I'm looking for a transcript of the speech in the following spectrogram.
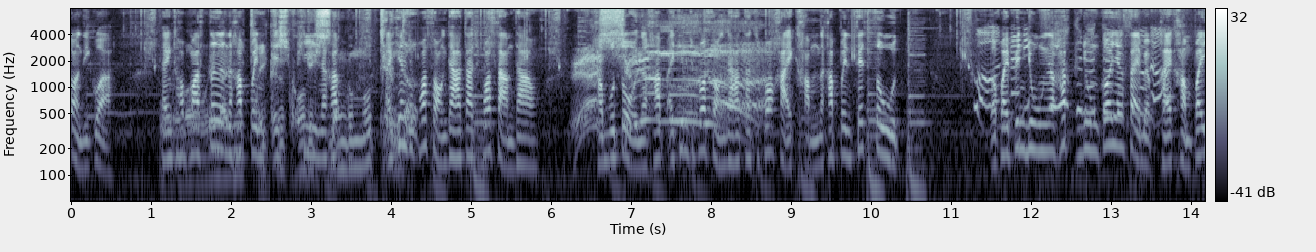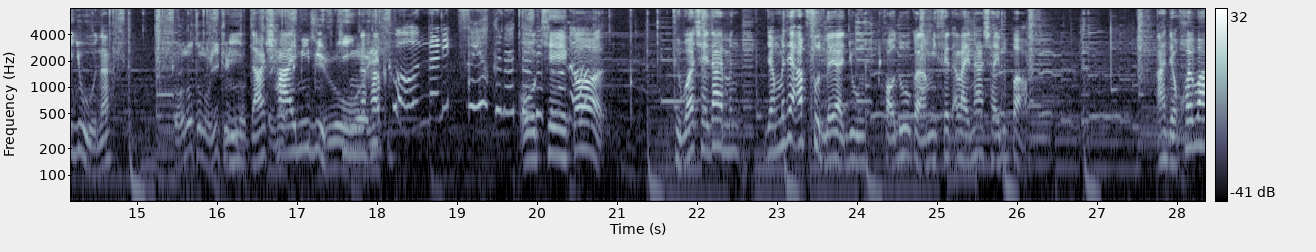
ก่อนดีกว่าแทงท็อปมาสเตอร์นะครับ เป็น HP นะครับไอเทมเฉพาะ 2 ดาวตาเฉพาะ 3 ดาว คาบุโตะนะครับไอเทมเฉพาะสองดาวตาเฉพาะขายขำนะครับ เป็นเซตสูตร ต่อไปเป็นยุงนะครับ ยุงก็ยังใส่แบบขายขำไปอยู่นะ มีดาร์ชายมีบิดคิงนะครับ โอเคก็ถือว่าใช้ได้มันยังไม่ได้อัพสุดเลยอะยุงขอดูก่อนนะมีเซตอะไรน่าใช้หรือเปล่าอะเดี๋ยวค่อยว่า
